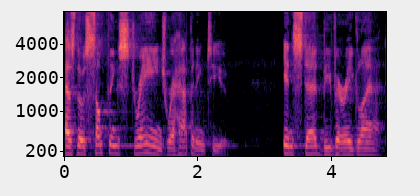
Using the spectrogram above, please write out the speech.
as though something strange were happening to you. Instead, be very glad.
